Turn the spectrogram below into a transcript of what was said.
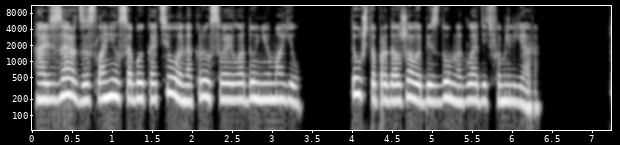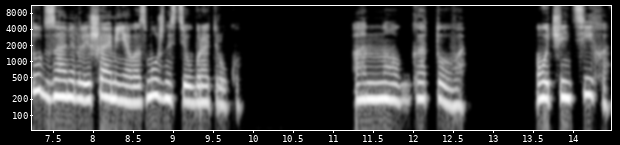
Альзард заслонил собой котел и накрыл своей ладонью мою, ту, что продолжала бездумно гладить фамильяра. Тут замер, лишая меня возможности убрать руку. «Оно готово». Очень тихо,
